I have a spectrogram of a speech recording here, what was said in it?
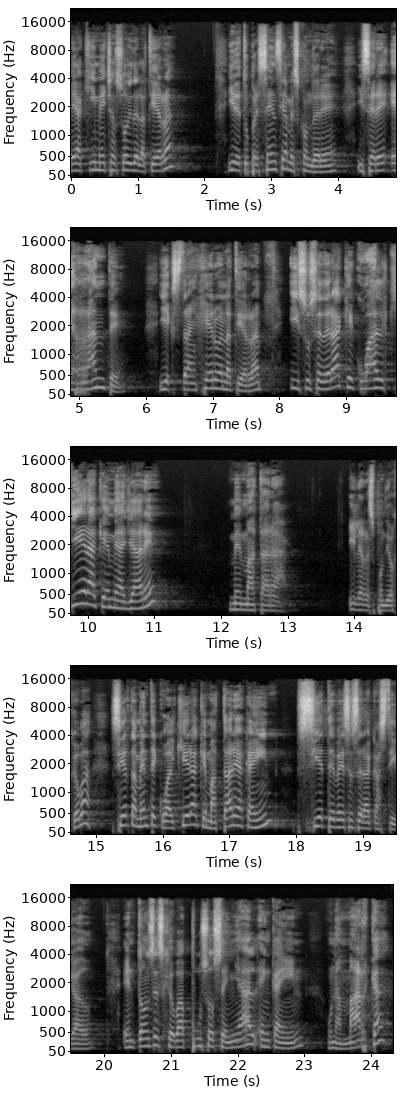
He aquí me echas hoy de la tierra y de tu presencia me esconderé y seré errante y extranjero en la tierra. Y sucederá que cualquiera que me hallare, me matará. Y le respondió Jehová, ciertamente cualquiera que matare a Caín, siete veces será castigado. Entonces Jehová puso señal en Caín una marca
